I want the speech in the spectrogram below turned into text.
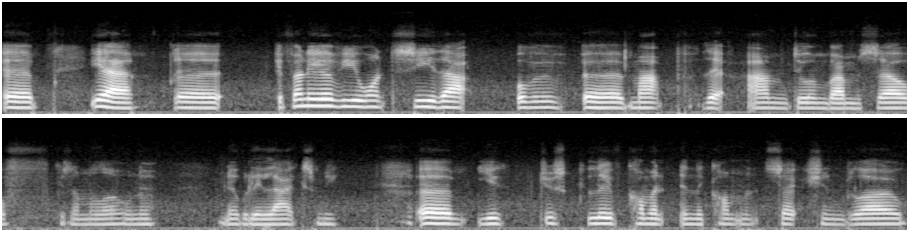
that. Uh, yeah, uh, if any of you want to see that other uh, map that I'm doing by myself, because I'm a loner, nobody likes me, um, you just leave a comment in the comment section below.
